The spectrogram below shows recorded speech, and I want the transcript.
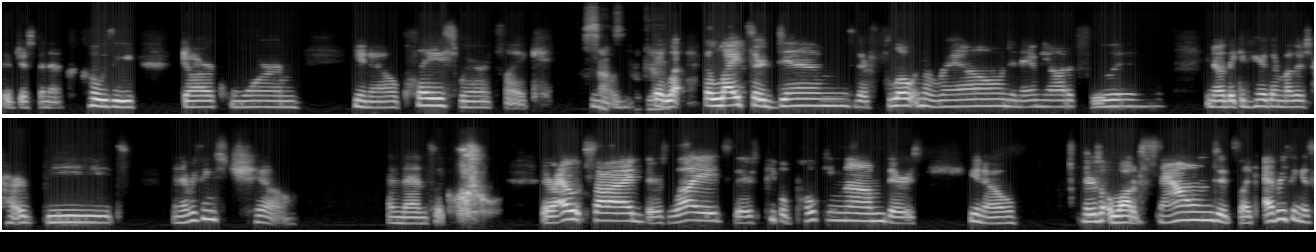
They've just been in a cozy dark, warm, you know, place where it's like, you know, the, the lights are dimmed, they're floating around in amniotic fluid. You know, they can hear their mother's heartbeat and everything's chill. And then it's like, whew, they're outside, there's lights, there's people poking them, there's, you know, there's a lot of sound. It's like everything is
